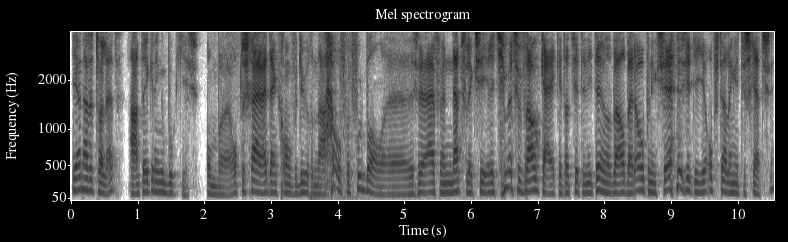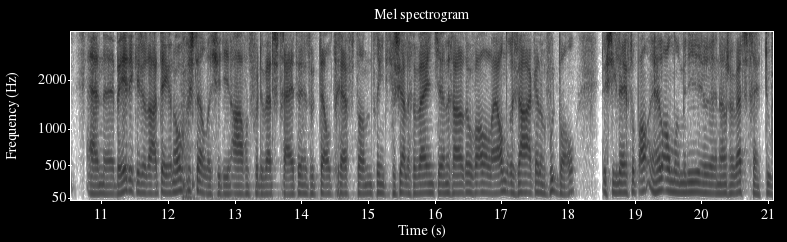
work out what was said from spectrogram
Ja, naar het toilet. Aantekeningenboekjes. Om eh, op te schrijven. Hij denkt gewoon voortdurend na over het voetbal. Eh, dus eh, even een Netflix-serietje met zijn vrouw kijken. Dat zit er niet in. Want wel bij de openingsscène zit hij je opstellingen te schetsen. En eh bij Hiddink is er daar tegenovergesteld. Als je die een avond voor de wedstrijd in het hotel treft... dan drinkt hij gezellig een wijntje. En dan gaat het over allerlei andere zaken dan voetbal. Dus die leeft op al- een heel andere manier naar zo'n wedstrijd toe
